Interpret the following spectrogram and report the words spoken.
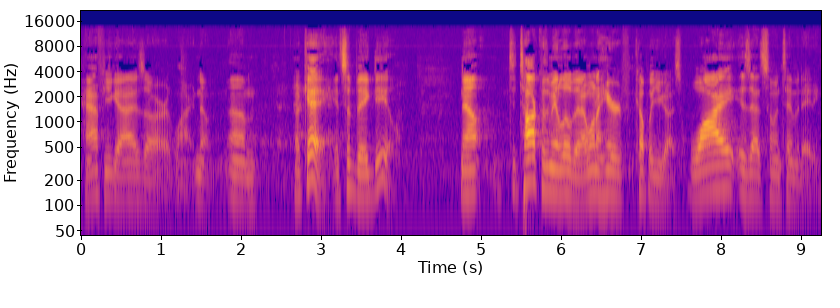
half you guys are liars. No. Um, okay, it's a big deal. Now, to talk with me a little bit, I want to hear a couple of you guys. Why is that so intimidating?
